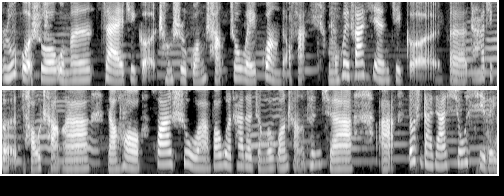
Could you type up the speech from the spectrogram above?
如果说我们在这个城市广场周围逛的话，我们会发现这个呃，它这个草场啊，然后花树啊，包括它的整个广场的喷泉啊，啊，都是大家休息的一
